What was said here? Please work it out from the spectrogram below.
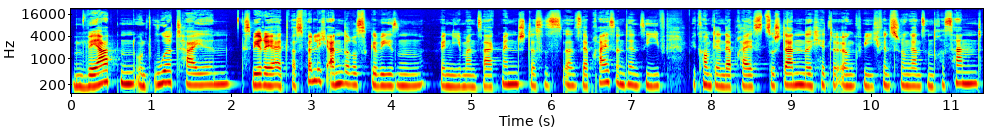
werten und urteilen. Es wäre ja etwas völlig anderes gewesen, wenn jemand sagt, Mensch, das ist äh, sehr preisintensiv, wie kommt denn der Preis zustande? Ich hätte irgendwie, ich finde es schon ganz interessant,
